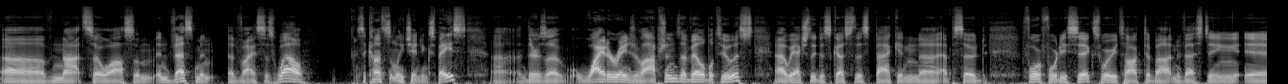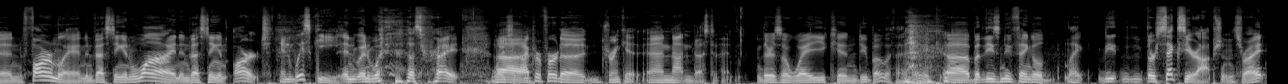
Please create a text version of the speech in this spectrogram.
of not so awesome investment advice as well it's a constantly changing space. Uh, there's a wider range of options available to us. Uh, we actually discussed this back in uh, episode 446, where we talked about investing in farmland, investing in wine, investing in art. And whiskey, And, and that's right. which I prefer to drink it and not invest in it. there's a way you can do both, I think. uh, but these newfangled, like, the, they're sexier options, right?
